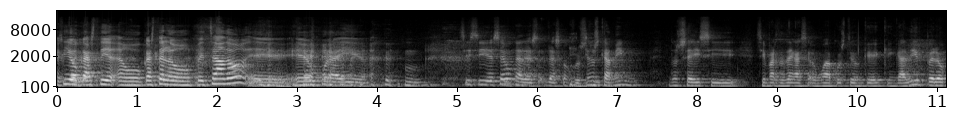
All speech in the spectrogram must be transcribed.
Tío, castelo, o castelo pechado, eh, eu eh, por aí. Sí, sí, esa é unha das, das conclusións que a min non sei se si, si Marta tengas algunha cuestión que, que engadir, pero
